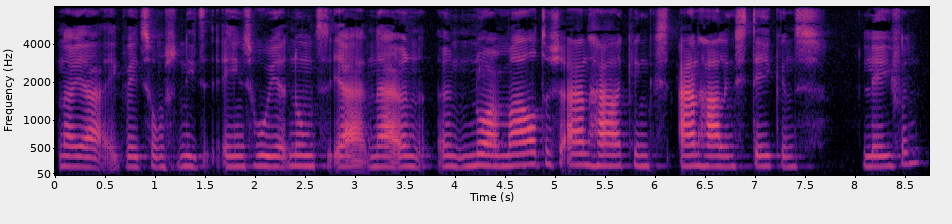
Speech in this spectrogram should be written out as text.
nou ja, ik weet soms niet eens hoe je het noemt, ja, naar een, een normaal tussen aanhalings, aanhalingstekens leven.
